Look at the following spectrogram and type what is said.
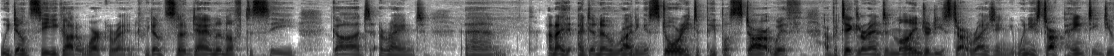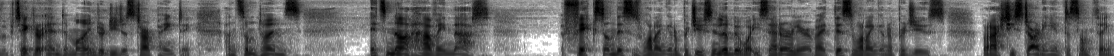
we don't see God at work around. We don't slow down enough to see God around. Um, and I, I don't know, writing a story, do people start with a particular end in mind, or do you start writing when you start painting? Do you have a particular end in mind, or do you just start painting? And sometimes it's not having that fixed on this is what I'm going to produce. And a little bit what you said earlier about this is what I'm going to produce, but actually starting into something,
